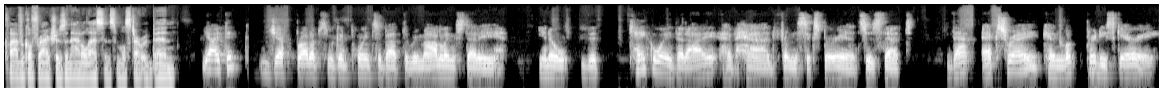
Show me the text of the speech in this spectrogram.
clavicle fractures in adolescents? And we'll start with Ben. Yeah, I think Jeff brought up some good points about the remodeling study. You know, the takeaway that I have had from this experience is that that x ray can look pretty scary.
